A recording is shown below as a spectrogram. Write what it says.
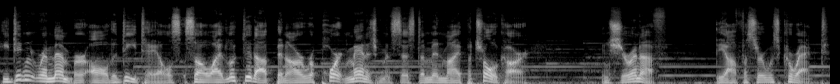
He didn't remember all the details, so I looked it up in our report management system in my patrol car, and sure enough, the officer was correct.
